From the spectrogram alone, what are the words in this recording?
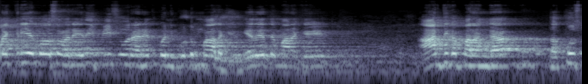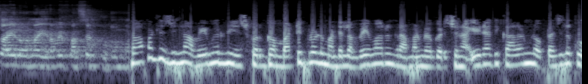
ప్రక్రియ కోసం అనేది పీ ఫోర్ అనేది కొన్ని కుటుంబాలకి ఏదైతే మనకి ఆర్థిక పరంగా తక్కువ స్థాయిలో ఉన్న ఇరవై పర్సెంట్ కుటుంబం. బాపట్ల జిల్లా వేమూరు నియోజకవర్గం బట్టిప్రోలు మండలం వేమారం గ్రామంలో గడిచిన ఏడాది కాలంలో ప్రజలకు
